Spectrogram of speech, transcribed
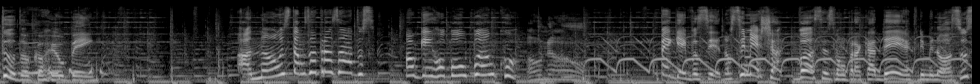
Tudo correu bem. Ah, não, estamos atrasados. Alguém roubou o banco. Oh, não. Peguei você, não se mexa. Vocês vão pra cadeia, criminosos.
